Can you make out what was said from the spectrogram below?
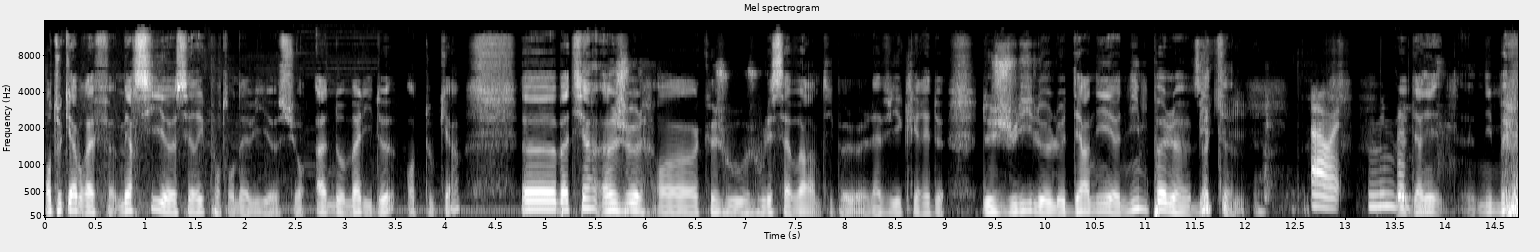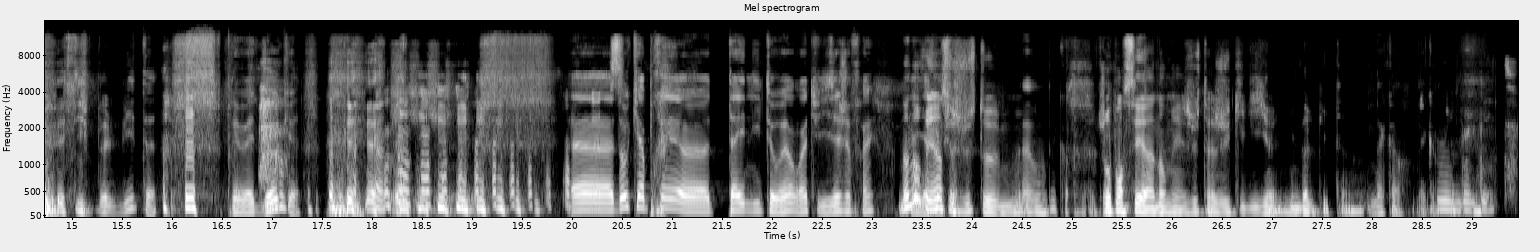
En tout cas, bref, merci euh, Cédric pour ton avis euh, sur Anomaly 2. En tout cas, euh, bah tiens, un jeu euh, que je, je voulais savoir un petit peu l'avis éclairé de, de Julie, le, le dernier euh, Nimple Beat. Ah ouais, Le Nimble. dernier euh, Nimble, Nimble Beat, private joke. Euh, donc après euh, Tiny Tower, ouais, tu disais Geoffrey? Non, non, rien, c'est juste. euh, Ah bon, d'accord. Je repensais à. Non, mais juste à Jus qui dit euh, Nimblebeat. D'accord, d'accord. Nimble Beat.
